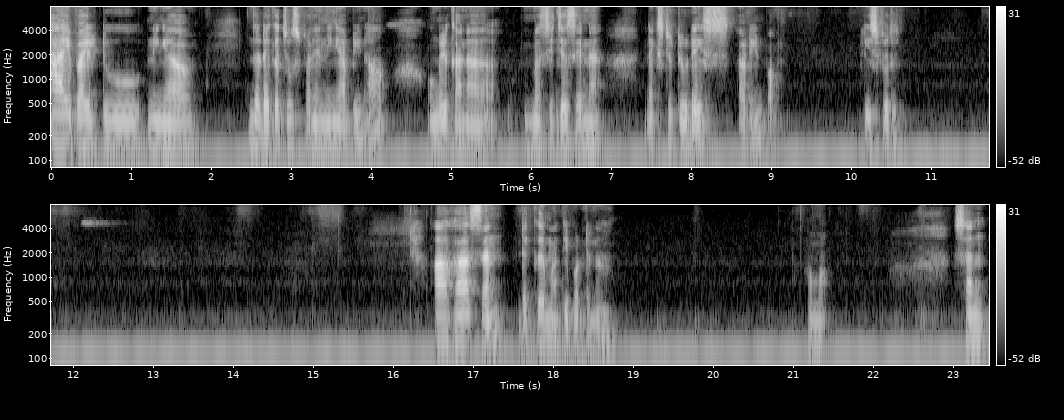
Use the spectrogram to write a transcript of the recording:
hi pile two நீங்கள் இந்த டேக்கை சூஸ் பண்ணியிருந்தீங்க அப்படின்னா உங்களுக்கான மெசேஜஸ் என்ன? நெக்ஸ்ட்டு டூ டேஸ் அப்படின்னு பார்ப்போம். ப்ளீஸ் புரியுது ஆஹா சன் டெக்கை மாற்றி போட்டேன்னா ஆமாம் சன்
